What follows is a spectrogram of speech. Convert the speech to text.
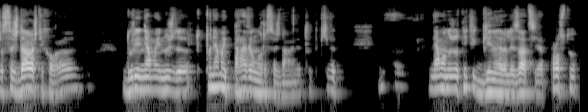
разсъждаващи хора, дори няма и нужда, то няма и правилно разсъждаване. То, такива, няма нужда от никакви генерализации. Просто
